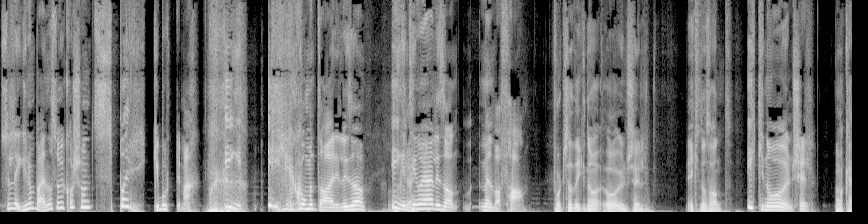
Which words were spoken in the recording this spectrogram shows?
Så legger hun beina så hun kanskje hun sparker borti meg. Ingen, ingen kommentarer, liksom. Ingenting. Og jeg er litt sånn Men hva faen? Fortsatt ikke noe Å, unnskyld. Ikke noe sånt? Ikke noe unnskyld. Ok.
